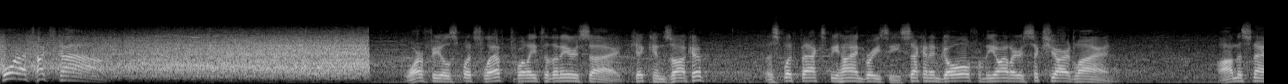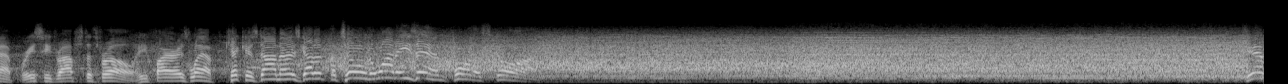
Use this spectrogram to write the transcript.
for a touchdown. Warfield splits left, Twilley to the near side. Kiick and Csonka the split backs behind Griese. Second and goal from the Oilers' six yard line. On the snap, Griese drops to throw. He fires left. Kiick is down there. He's got it. The two, the one. He's in for the score. Jim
